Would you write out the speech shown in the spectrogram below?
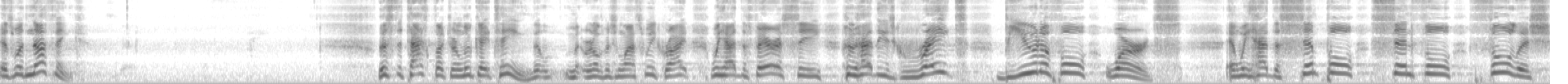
is with nothing. This is the tax collector in Luke 18 that Reynolds mentioned last week, right? We had the Pharisee who had these great, beautiful words. And we had the simple, sinful, foolish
